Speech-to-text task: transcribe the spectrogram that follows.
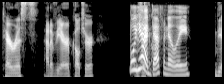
terrorists out of the Arab culture. Well, It's yeah, like- definitely. The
